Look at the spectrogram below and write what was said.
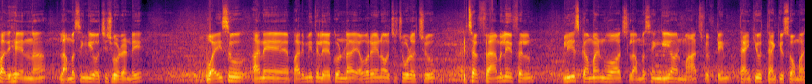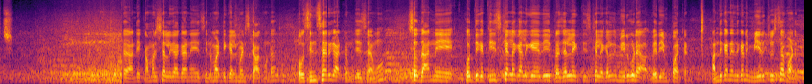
పదిహేనున లంబసింగి వచ్చి చూడండి. వయసు అనే పరిమితి లేకుండా ఎవరైనా వచ్చి చూడొచ్చు. It's a family film please come and watch Lambasingi on March fifteen thank you thank you so much అంటే కమర్షియల్గా కానీ సినిమాటిక్ ఎలిమెంట్స్ కాకుండా ఒక సిన్సియర్గా అటెంప్ట్ చేశాము. సో దాన్ని కొద్దిగా తీసుకెళ్ళగలిగేది ప్రజల్లోకి తీసుకెళ్ళగలిగేది మీరు కూడా వెరీ ఇంపార్టెంట్ అందుకని ఎందుకంటే మీరు చూస్తే బాగుంటుంది.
